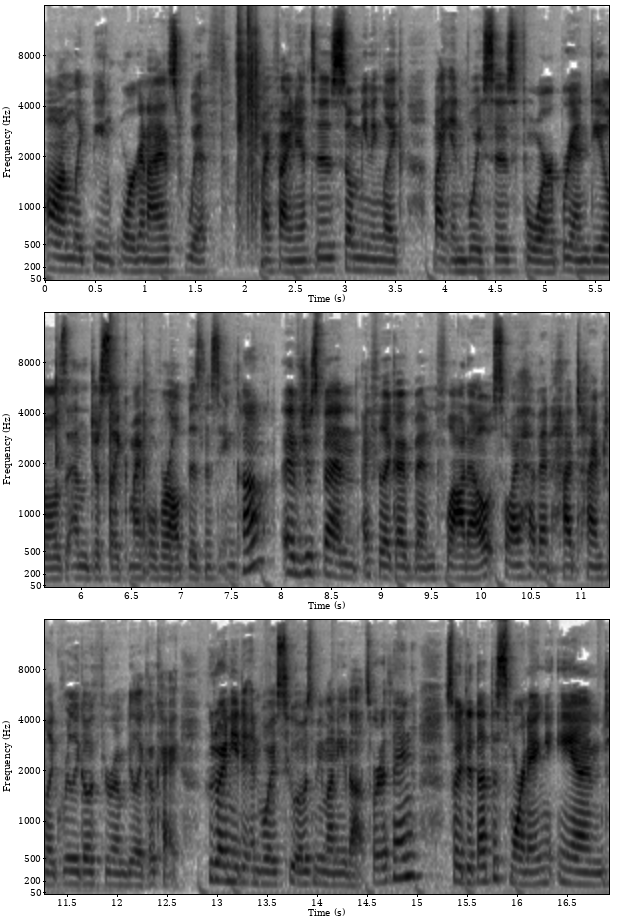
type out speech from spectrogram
on like being organized with my finances. So meaning like my invoices for brand deals and just like my overall business income. I've just been, I feel like I've been flat out. So I haven't had time to like really go through and be like, okay, who do I need to invoice? Who owes me money? That sort of thing. So I did that this morning and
